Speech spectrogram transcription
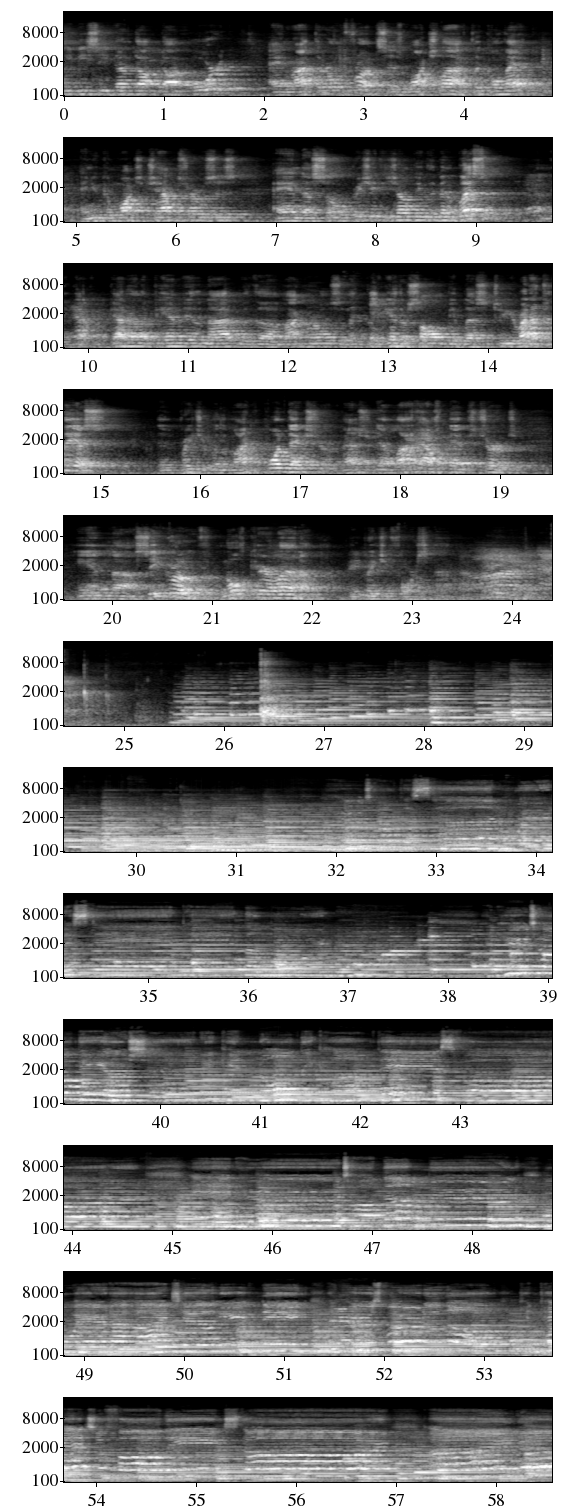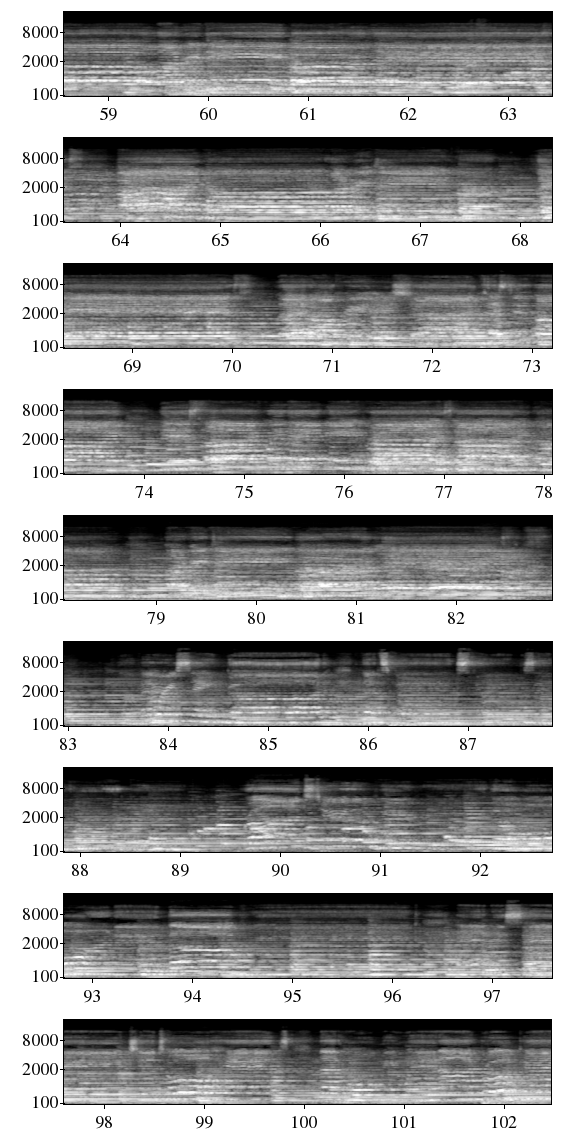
cbcdundalk.org, and right there on the front says Watch Live. Click on that, and you can watch the chapel services. And uh, so appreciate these young people. They've been a blessing. And they got, got on the piano the other night with uh, my girls, and they put together a song be a blessing to you. Right after this, the preacher, Brother Michael Poindexter, pastor down Lighthouse Baptist Church in uh, Seagrove, North Carolina, be preaching for us now. when I'm broken.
